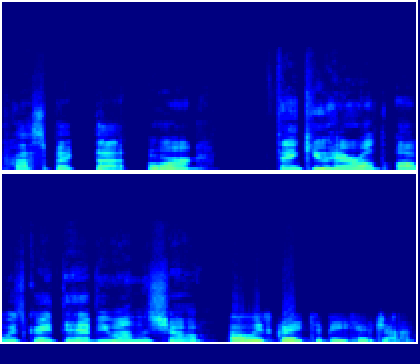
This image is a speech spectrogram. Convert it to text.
prospect.org. Thank you, Harold. Always great to have you on the show. Always great to be here, Jon.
